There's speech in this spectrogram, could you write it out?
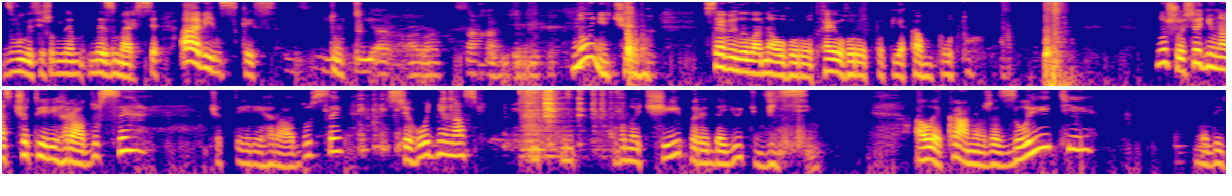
з вулиці, щоб не, не змерзся. А він скис. тут. Сахар. Ну нічого. Все вилила на огород. Хай огород поп'є компоту. Ну що, сьогодні у нас 4 градуси. 4 градуси. Сьогодні нас вночі передають 8. Але крани вже злиті. Води...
